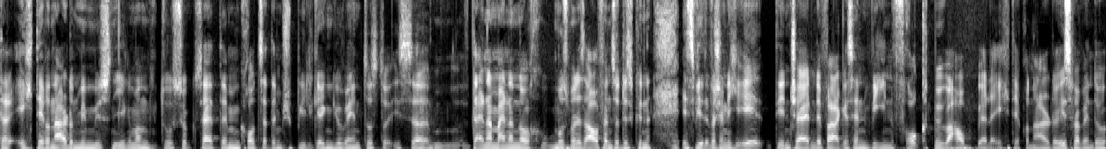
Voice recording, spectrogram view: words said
der echte Ronaldo, und wir müssen irgendwann, du sagst seit dem, gerade seit dem Spiel gegen Juventus, da ist er, deiner Meinung nach, muss man das aufhören zu diskutieren. Es wird wahrscheinlich eh die entscheidende Frage sein, wen fragt man überhaupt, wer der echte Ronaldo ist, weil wenn du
